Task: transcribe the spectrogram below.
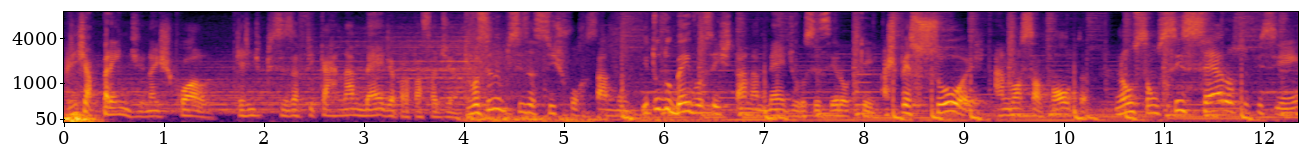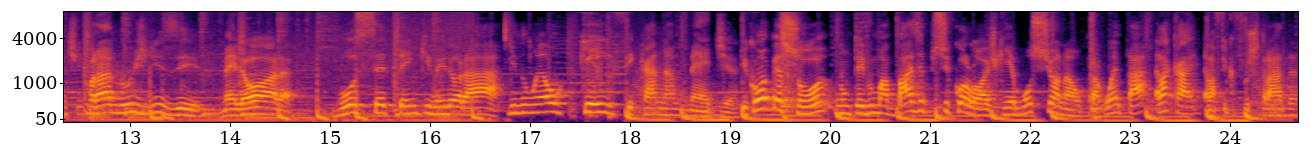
A gente aprende na escola que a gente precisa ficar na média para passar adiante. Que você não precisa se esforçar muito. E tudo bem você estar na média, você ser ok. As pessoas à nossa volta não são sinceras o suficiente para nos dizer melhora, você tem que melhorar, que não é ok ficar na média. E como a pessoa não teve uma base psicológica e emocional para aguentar, ela cai, ela fica frustrada,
